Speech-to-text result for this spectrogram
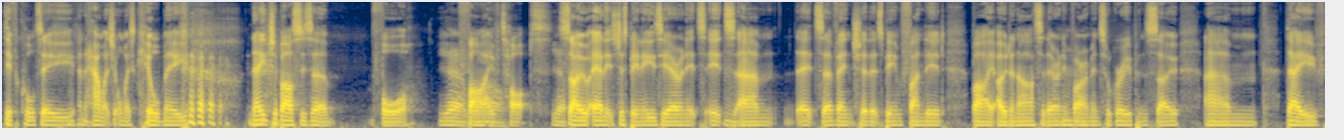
difficulty and how much it almost killed me, Nature Boss is a four Yeah. five wow. tops. Yep. So and it's just been easier and it's it's um it's a venture that's being funded by Odonata. They're an environmental group and so um they've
